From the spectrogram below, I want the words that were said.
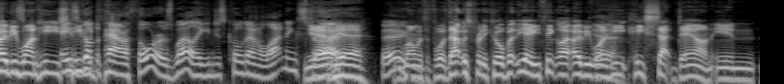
that Obi he's- Wan he's He's he got would- the power of Thor as well. He can just call down a lightning strike. Yeah. yeah. Boom. one with the Force. That was pretty cool. But yeah, you think like Obi Wan, Yeah. he he sat down in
